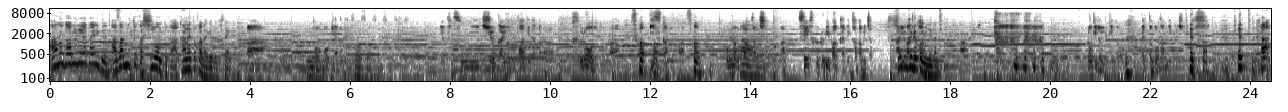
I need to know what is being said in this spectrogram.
あのガルレア大陸アザミとかシオンとかアカネとかだけで行きたいね。ああうんなるほど。キャラでそうそうそうそういや普通に集会用のパーティーだからクロードとかそう。そうイスカとかそう。こんなのばっかでしたあ制服組ばっかで固めちゃって修学旅行みたいになってる ロキドいるけど ペット同伴できないしペットペットか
